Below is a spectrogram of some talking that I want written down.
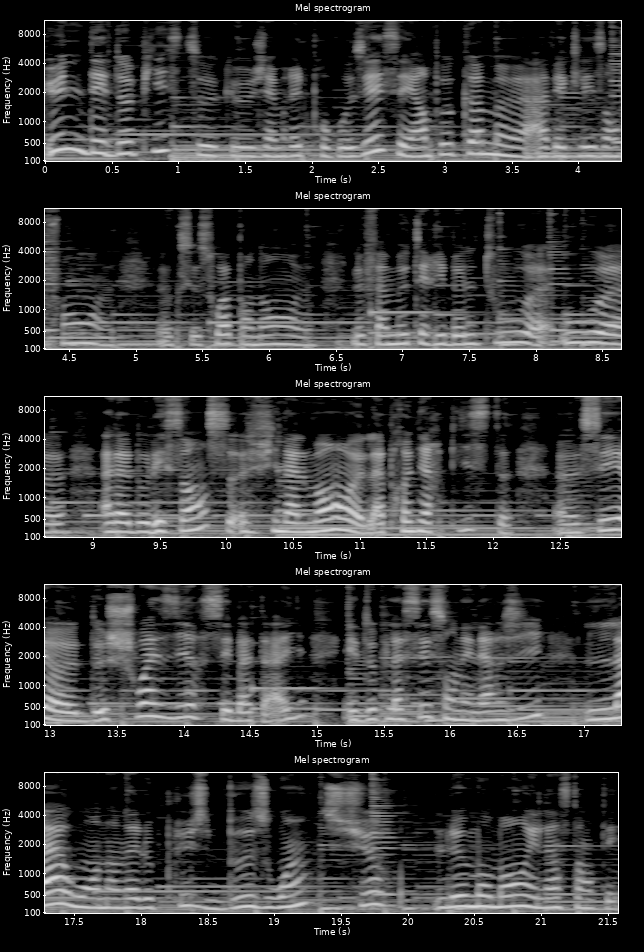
une des deux pistes que j'aimerais te proposer, c'est un peu comme avec les enfants euh, que ce soit pendant euh, le fameux Terrible 2 euh, ou à l'adolescence. Finalement, la première piste, c'est de choisir ses batailles et de placer son énergie là où on en a le plus besoin sur le moment et l'instant T.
